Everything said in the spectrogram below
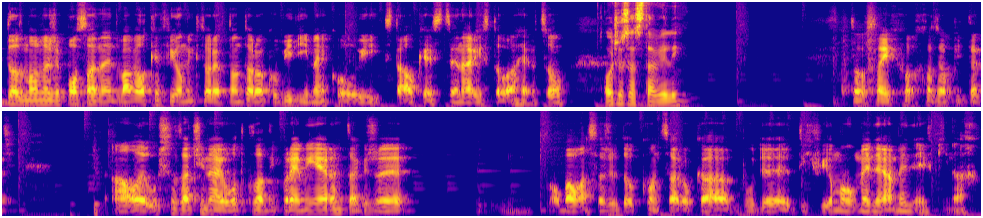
dosť možné, že posledné dva veľké filmy, ktoré v tomto roku vidíme kvôli stavke scenaristov a hercov. O čo sa stavili? To sa ich chodil pýtať. Ale už sa začínajú odklady premiér, takže obávam sa, že do konca roka bude tých filmov menej a menej v kinách.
